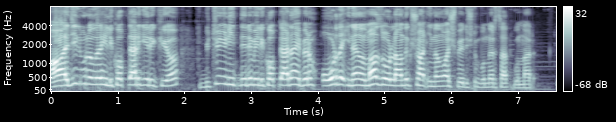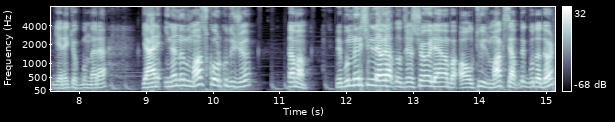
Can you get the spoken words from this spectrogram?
Acil buralara helikopter gerekiyor. Bütün unitlerimi helikopterden yapıyorum. Orada inanılmaz zorlandık. Şu an inanılmaz şüpheye düştüm. Bunları sat. Bunlar gerek yok bunlara. Yani inanılmaz korkutucu. Tamam. Ve bunları şimdi level atlatacağız. Şöyle hemen bak 600 max yaptık. Bu da 4.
